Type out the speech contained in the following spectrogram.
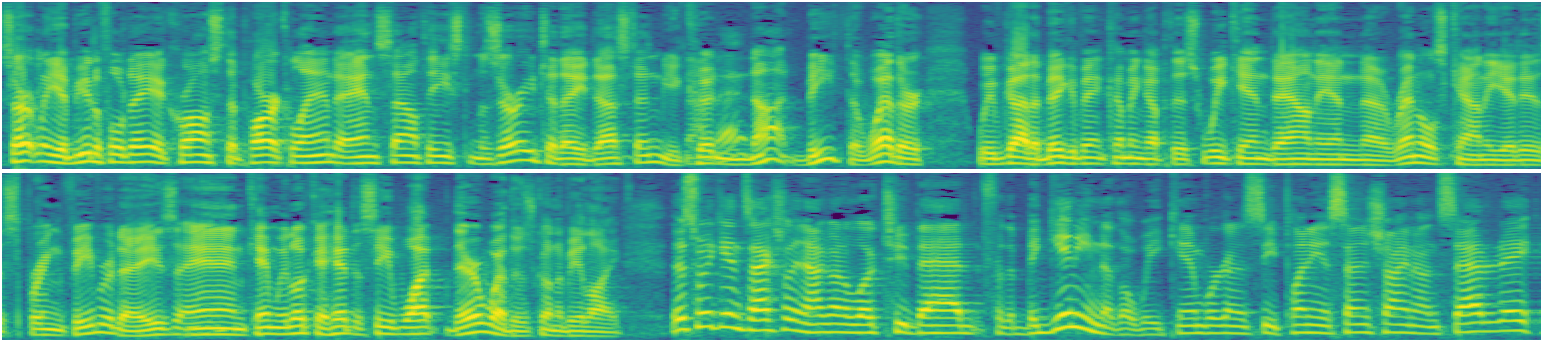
Certainly a beautiful day across the parkland and southeast Missouri today, Dustin. You could bad. not beat the weather. We've got a big event coming up this weekend down in uh, Reynolds County. It is Spring Fever Days, and can we look ahead to see what their weather is going to be like? This weekend's actually not going to look too bad for the beginning of the weekend. We're going to see plenty of sunshine on Saturday.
